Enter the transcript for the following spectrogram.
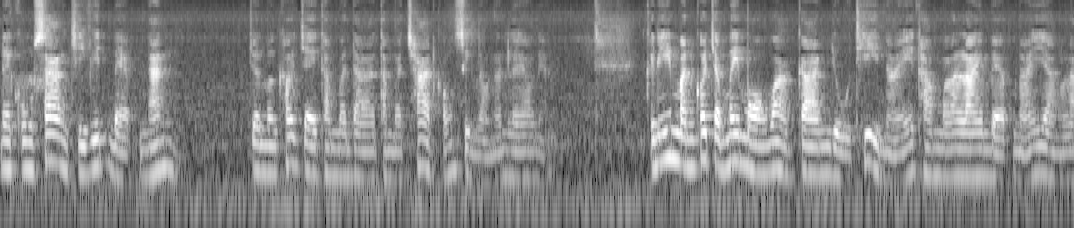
ในโครงสร้างชีวิตแบบนั้น จนมันเข้าใจธรรมดาธรรมชาติของสิ่งเหล่านั้นแล้วเนี่ย คืนี้มันก็จะไม่มองว่าการอยู่ที่ไหนทำอะไรแบบไหนอย่างไร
